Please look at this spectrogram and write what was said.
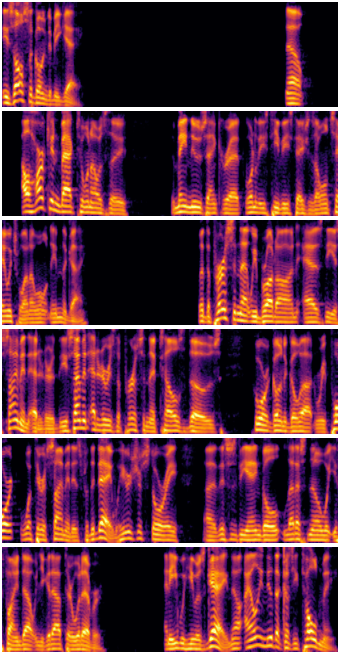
is also going to be gay. Now, I'll harken back to when I was the, the main news anchor at one of these TV stations. I won't say which one, I won't name the guy. But the person that we brought on as the assignment editor, the assignment editor is the person that tells those who are going to go out and report what their assignment is for the day. Well, here's your story. Uh, this is the angle. Let us know what you find out when you get out there, whatever. And he, he was gay. Now, I only knew that because he told me.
